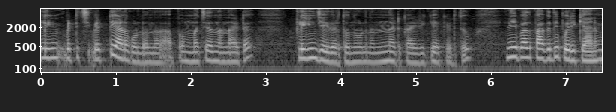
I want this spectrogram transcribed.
ക്ലീൻ വെട്ടിച്ച് വെട്ടിയാണ് കൊണ്ടുവന്നത്. അപ്പം ഉമ്മച്ചി അത് നന്നായിട്ട് ക്ലീൻ ചെയ്തെടുത്തു. ഒന്നുകൂടി നന്നായിട്ട് കഴുകിയൊക്കെ എടുത്തു. ഇനിയിപ്പോൾ അത് പകുതി പൊരിക്കാനും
